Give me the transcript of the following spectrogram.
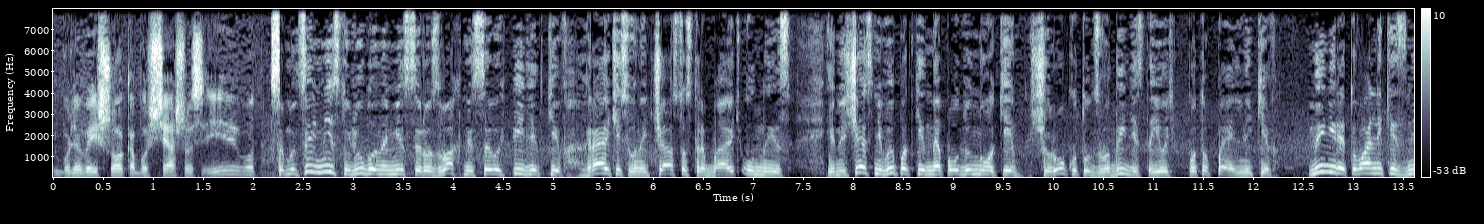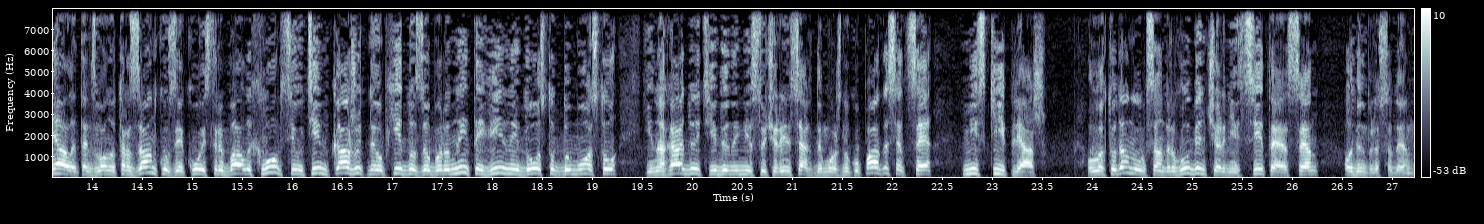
больовий шок або ще щось. І от Саме цей міст улюблене місце розваг місцевих підлітків. Граючись, вони часто стрибають униз. І нещасні випадки не поодинокі. Щороку тут з води дістають потопельників. Нині рятувальники зняли так звану тарзанку, з якої стрибали хлопці. Утім, кажуть, необхідно заборонити вільний доступ до мосту. І нагадують, єдине місце у Чернівцях, де можна купатися, це міський пляж. Олег Тудан, Олександр Губін, Чернівці, ТСН 1+,1.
